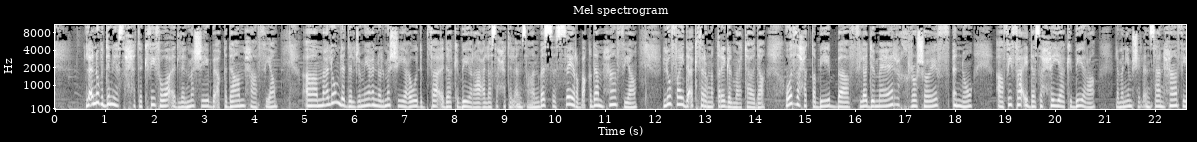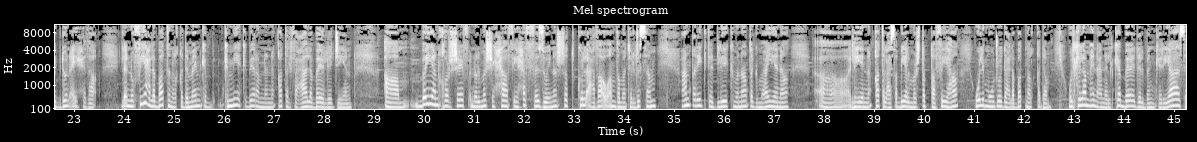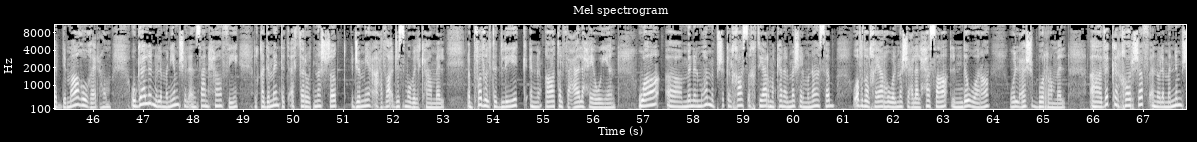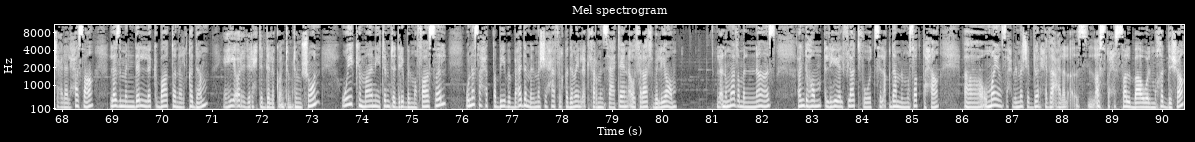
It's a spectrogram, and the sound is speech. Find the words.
لأنه بالدنيا صحتك في فوائد للمشي بأقدام حافية. آه معلوم لدى الجميع أنه المشي يعود بفائدة كبيرة على صحة الإنسان بس السير بأقدام حافية له فايدة أكثر من الطريقة المعتادة. وضح الطبيب فلاديمير خروشويف أنه آه في فائدة صحية كبيرة لما يمشي الإنسان حافي بدون أي حذاء لأنه في على باطن القدمين كمية كبيرة من النقاط الفعالة بيولوجيا بين خورشيف أنه المشي حافي يحفز وينشط كل أعضاء وأنظمة الجسم عن طريق تدليك مناطق معينة آه اللي هي النقاط العصبية المرتبطة فيها واللي موجودة على بطن القدم. والكلام هنا عن الكبد البنكرياس الدماغ وغيرهم. وقال أنه لما يمشي الإنسان حافي القدمين تتأثر وتنشط جميع أعضاء جسمه بالكامل بفضل تدليك النقاط الفعالة حيويا. ومن المهم بشكل خاص اختيار مكان المشي المناسب وأفضل خيار هو المشي على الحصى المدورة والعشب والرمل. آه ذكر خورشف أنه لما نمشي على الحصى لازم ندلك باطن القدم يعني هي اوريدي رح تدلك وأنتم تمشون وكمان يتم تدريب المفاصل ونصح الطبيب بعدم المشي حافي القدمين لأكثر من ساعتين أو ثلاث باليوم. لأنه معظم الناس عندهم اللي هي الفلات فوتس الأقدام المسطحة آه وما ينصح بالمشي بدون حذاء على الأسطح الصلبة والمخدشة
